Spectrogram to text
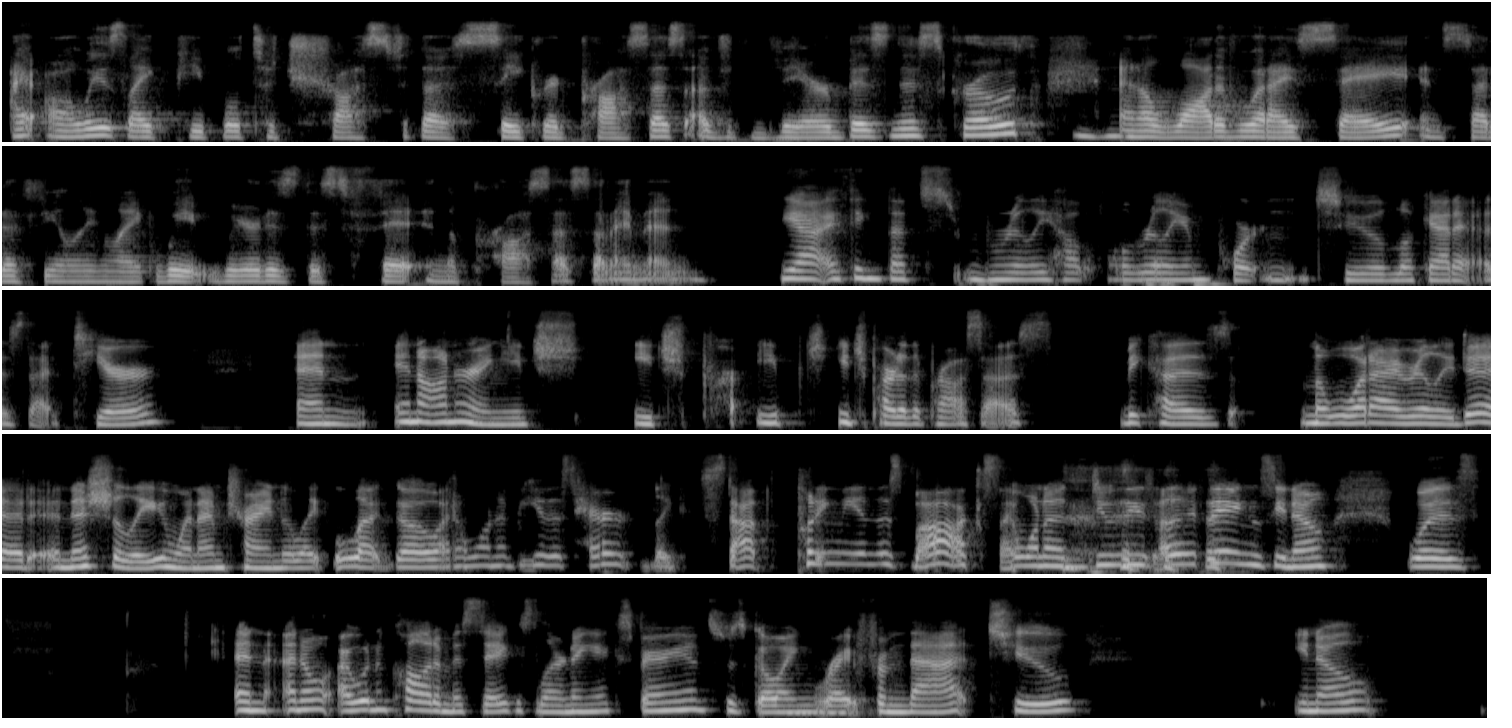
I always like people to trust the sacred process of their business growth. Mm-hmm. And a lot of what I say, instead of feeling like, wait, where does this fit in the process that I'm in? Yeah, I think that's really helpful, really important to look at it as that tier and in honoring each each each each part of the process because what I really did initially when I'm trying to like let go, I don't want to be this hair, like stop putting me in this box. I want to do these other things, you know, was and I don't I wouldn't call it a mistake, it's learning experience was going right mm-hmm. from that to, you know,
